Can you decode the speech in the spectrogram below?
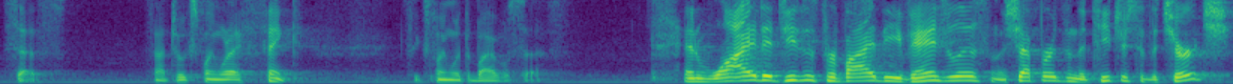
says. It's not to explain what I think, it's to explain what the Bible says. And why did Jesus provide the evangelists and the shepherds and the teachers to the church?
